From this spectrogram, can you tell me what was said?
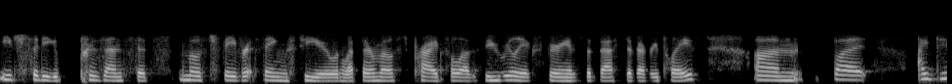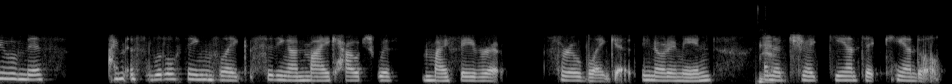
each city presents its most favorite things to you and what they're most prideful of. So you really experience the best of every place. Um, but I do miss I miss little things like sitting on my couch with my favorite throw blanket. You know what I mean? And a gigantic candle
